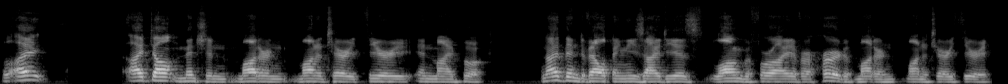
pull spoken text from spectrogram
Well, I I don't mention modern monetary theory in my book, and I've been developing these ideas long before I ever heard of modern monetary theory.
